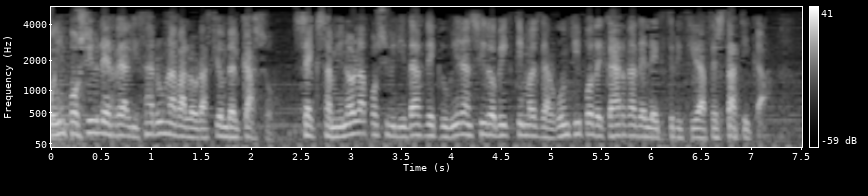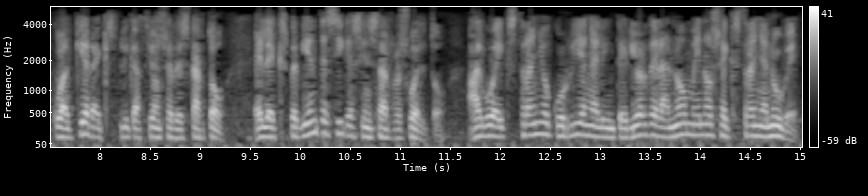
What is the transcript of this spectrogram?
Fue imposible realizar una valoración del caso. Se examinó la posibilidad de que hubieran sido víctimas de algún tipo de carga de electricidad estática. Cualquier explicación se descartó. El expediente sigue sin ser resuelto. Algo extraño ocurría en el interior de la no menos extraña nube.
